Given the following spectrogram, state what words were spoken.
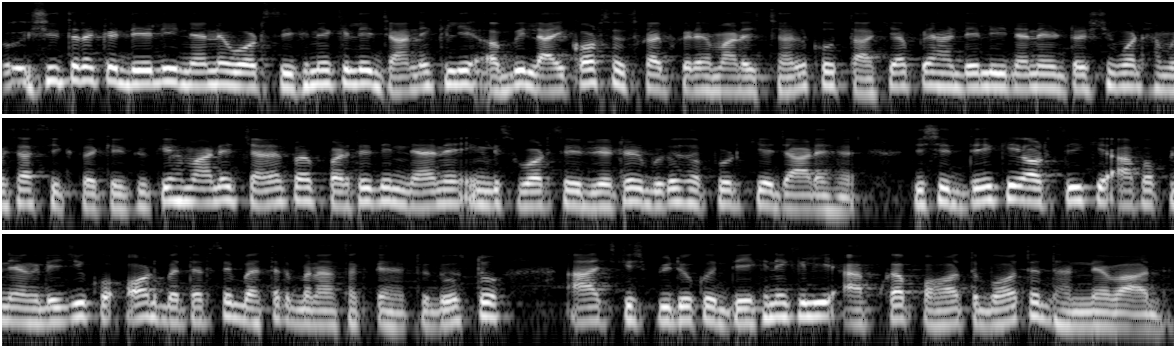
तो इसी तरह के डेली नए नए वर्ड सीखने के लिए जाने के लिए अभी लाइक और सब्सक्राइब करें हमारे चैनल को, ताकि आप यहाँ डेली नए नए इंटरेस्टिंग वर्ड हमेशा सीख सकें, क्योंकि हमारे चैनल पर प्रतिदिन नए नए इंग्लिश वर्ड से रिलेटेड वीडियोस अपलोड किए जा रहे हैं, जिसे देखें और सीख के आप अपने अंग्रेज़ी को और बेहतर से बेहतर बना सकते हैं। तो दोस्तों, आज की इस वीडियो को देखने के लिए आपका बहुत बहुत धन्यवाद।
